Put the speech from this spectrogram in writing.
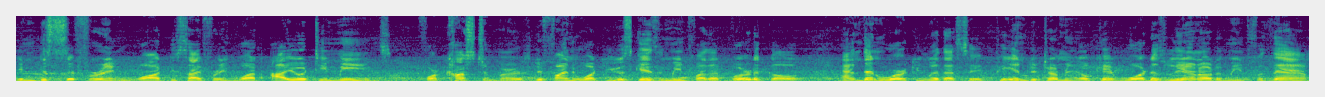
in deciphering what, deciphering what IoT means for customers, defining what use cases mean for that vertical, and then working with SAP and determining, okay, what does Leonardo mean for them?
